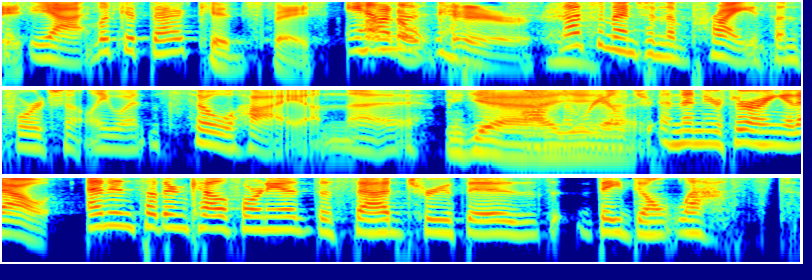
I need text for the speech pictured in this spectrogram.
face. Yeah. Look at that kid's face. And I don't the- care. Not to mention the price, unfortunately, went so high on the Yeah. on the yeah. real tree, and then you're throwing it out. And in Southern California, the sad truth is they don't last.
